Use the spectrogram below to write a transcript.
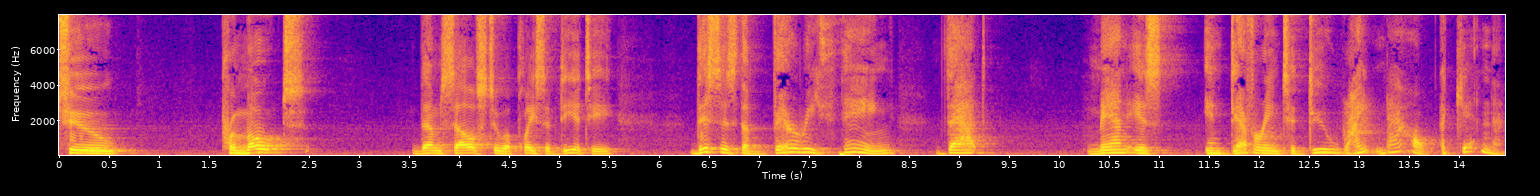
to promote themselves to a place of deity, this is the very thing that man is endeavoring to do right now again.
